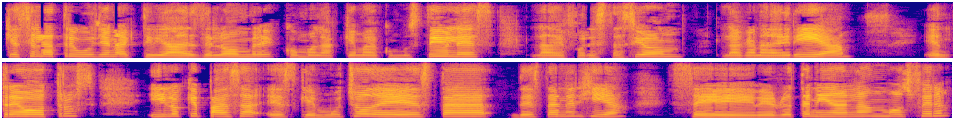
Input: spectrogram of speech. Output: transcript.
que se le atribuyen a actividades del hombre como la quema de combustibles, la deforestación, la ganadería, entre otros. Y lo que pasa es que mucho de esta, de esta energía se ve retenida en la atmósfera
